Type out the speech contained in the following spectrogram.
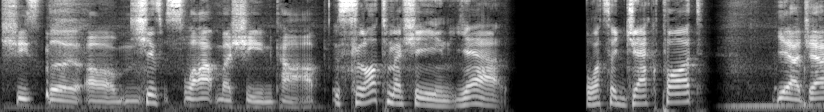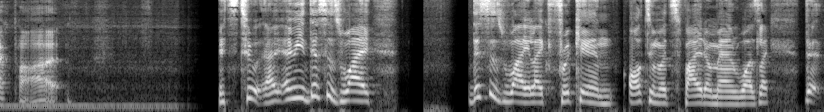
she's the um She's- slot machine cop. Slot machine, yeah. What's a jackpot? Yeah, jackpot. It's too. I, I mean, this is why. This is why, like, freaking Ultimate Spider-Man was like the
